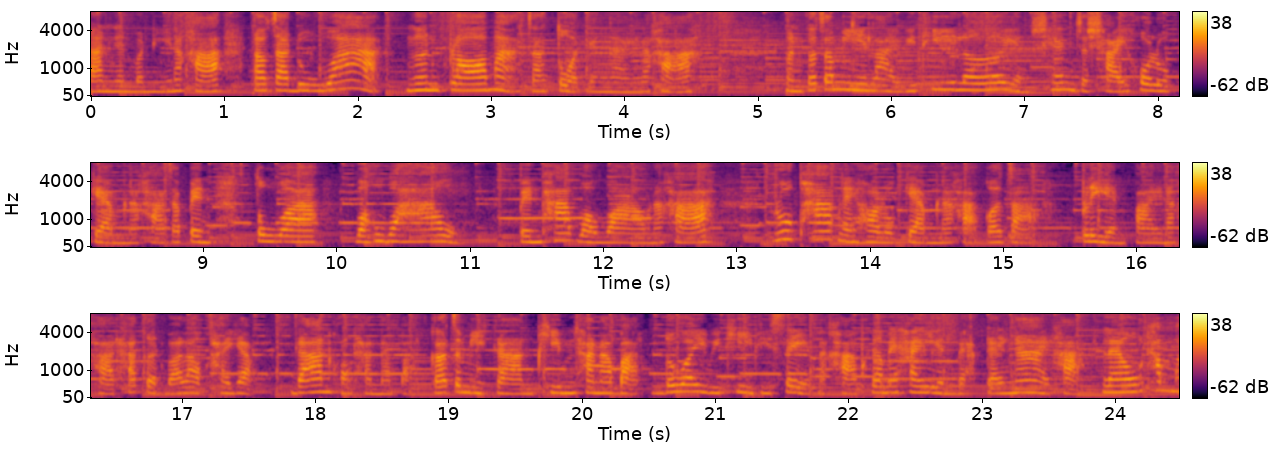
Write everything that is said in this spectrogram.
การเงินวันนี้นะคะ เราจะดูว่าเงินปลอมอะจะตรวจยังไงนะคะ มันก็จะมีหลายวิธีเลย อย่างเช่นจะใช้โฮโลแกรมนะคะ จะเป็นตัววาวๆเป็นภาพวาวๆนะคะ รูปภาพในโฮโลแกรมนะคะ ก็จะ เปลี่ยนไปนะคะ ถ้าเกิดว่าเราขยับด้านของธนบัตรก็จะมีการพิมพ์ธนบัตรด้วยวิธีพิเศษนะคะ เพื่อไม่ให้เรียนแบบได้ง่ายค่ะ แล้วทำไม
